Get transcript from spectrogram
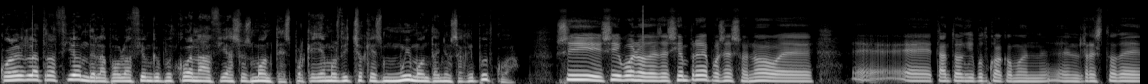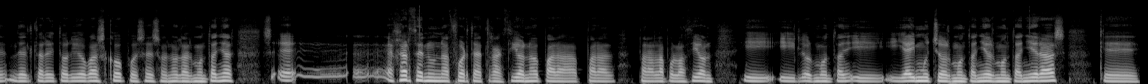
¿Cuál es la atracción de la población guipuzcoana hacia sus montes? Porque ya hemos dicho que es muy montañosa Guipúzcoa. Sí, sí, bueno, desde siempre, pues eso, ¿no? Eh, eh, eh, tanto en Guipúzcoa como en, el resto del territorio vasco, pues eso, ¿no? Las montañas ejercen una fuerte atracción ¿no? para, para, para la población y, y los y, y, hay muchos montañeros, montañeras que,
